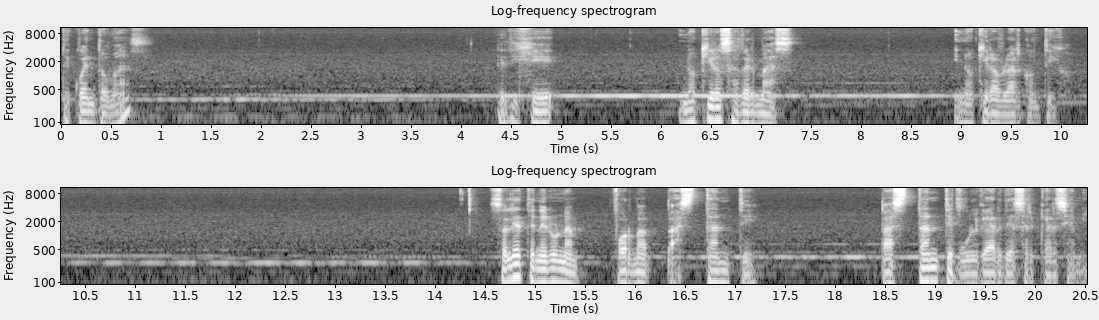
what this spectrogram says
¿Te cuento más? Le dije, no quiero saber más. y no quiero hablar contigo. Solía tener una forma bastante, bastante vulgar de acercarse a mí.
